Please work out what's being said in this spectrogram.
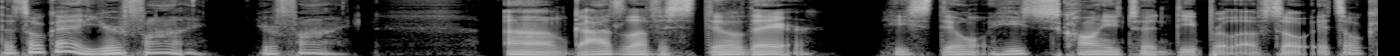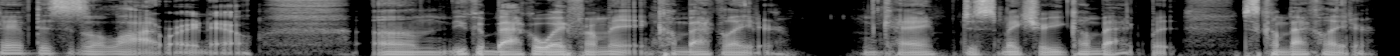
That's okay. You're fine. You're fine. Um, God's love is still there. He's still he's just calling you to a deeper love. So it's okay if this is a lie right now. Um, you could back away from it and come back later. Okay, just make sure you come back, but just come back later.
